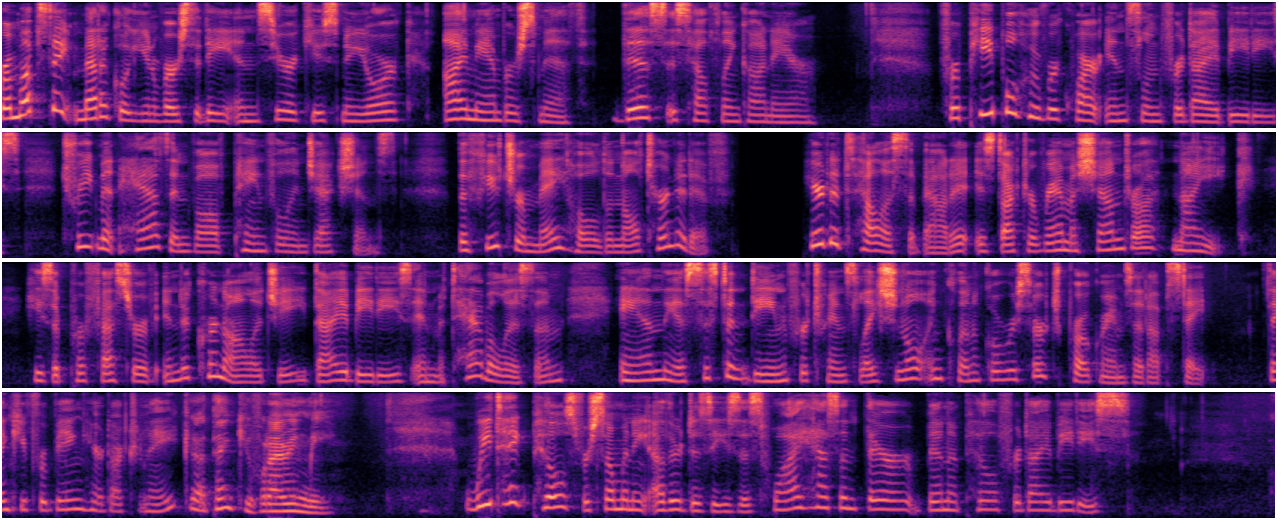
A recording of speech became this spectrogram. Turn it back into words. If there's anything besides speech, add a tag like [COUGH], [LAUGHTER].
From Upstate Medical University in Syracuse, New York, I'm Amber Smith. This is HealthLink on Air. For people who require insulin for diabetes, treatment has involved painful injections. The future may hold an alternative. Here to tell us about it is Dr. Ramachandra Naik. He's a professor of endocrinology, diabetes, and metabolism, and the assistant dean for translational and clinical research programs at Upstate. Thank you for being here, Dr. Naik. Yeah, thank you for having me. We take pills for so many other diseases. Why hasn't there been a pill for diabetes?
